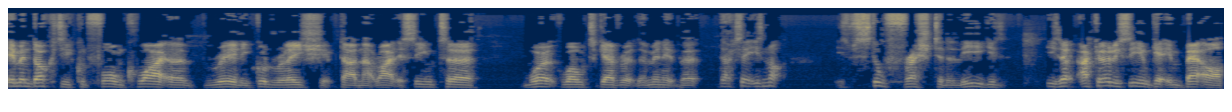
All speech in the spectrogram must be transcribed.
him and Doherty could form quite a really good relationship down that right. They seem to work well together at the minute. But like I say, he's not. He's still fresh to the league. He's, he's. I can only see him getting better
